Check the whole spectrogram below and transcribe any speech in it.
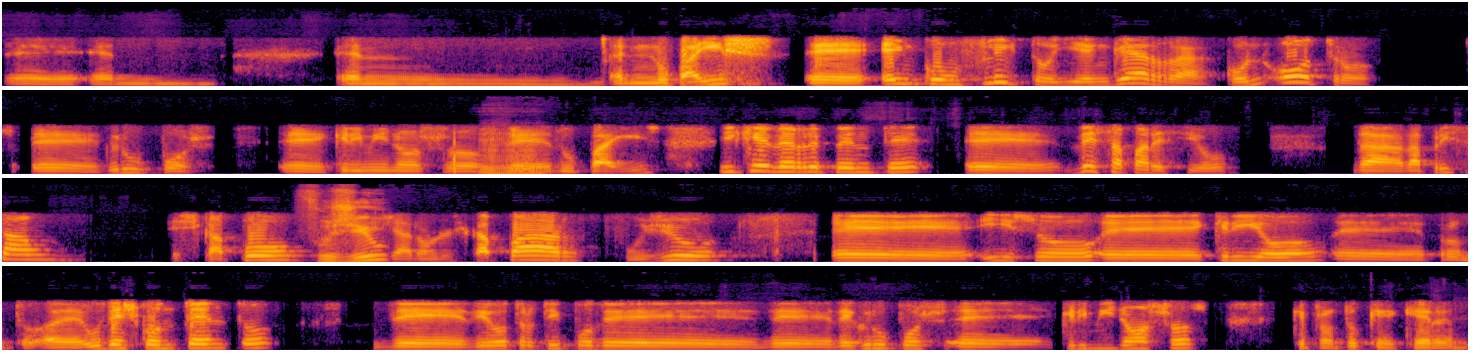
eh, en, en, en un país eh, en conflicto y en guerra con otros eh, grupos eh, criminosos -huh. eh, do país e que de repente eh, desapareceu da, da prisão, escapou, fugiu, deixaram escapar, fugiu, eh, iso eh, criou eh, pronto, o descontento de, de outro tipo de, de, de grupos criminosos que pronto que, que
